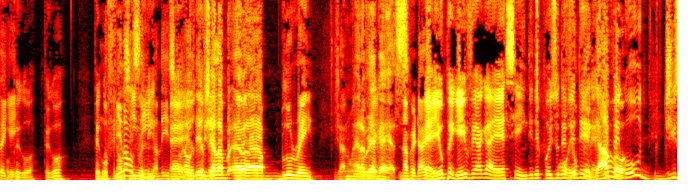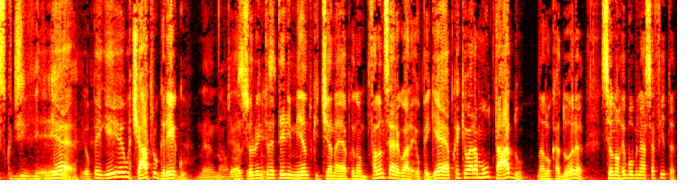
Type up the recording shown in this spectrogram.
Peguei. Ou pegou? Pegou? Pegou o finalzinho, finalzinho ali. ali, é, o dele também. já era, era Blu-ray. Já não era. VHS. Na verdade, É, eu peguei o VHS ainda e depois o DVD, eu né? pegava- Tu pegou o disco de vinil, É, né? eu peguei o teatro grego, né? Não, não era o é entretenimento que tinha na época. Não, falando sério agora, eu peguei a época que eu era multado na locadora se eu não rebobinasse a fita.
